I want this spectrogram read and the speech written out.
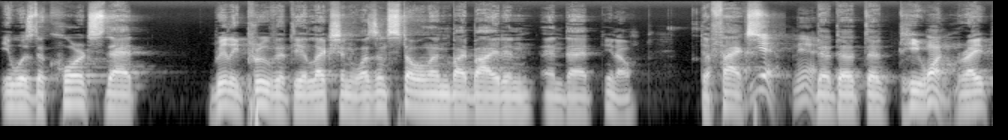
it was the courts that really proved that the election wasn't stolen by Biden and that you know the facts. Yeah, yeah. The, the, the he won, right?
